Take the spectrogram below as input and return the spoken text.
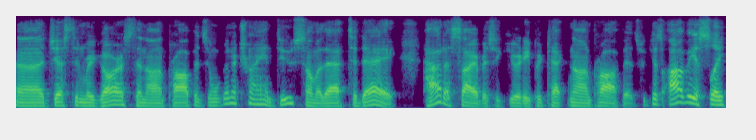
uh, just in regards to nonprofits, and we're going to try and do some of that today. How does cybersecurity protect nonprofits? Because obviously,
